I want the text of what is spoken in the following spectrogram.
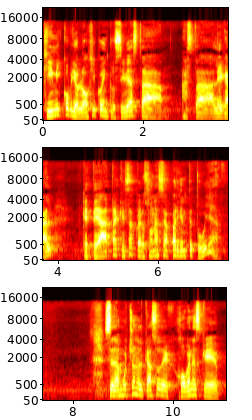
químico, biológico, inclusive hasta, hasta legal, que te ata que esa persona sea pariente tuya. Se da mucho en el caso de jóvenes que,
